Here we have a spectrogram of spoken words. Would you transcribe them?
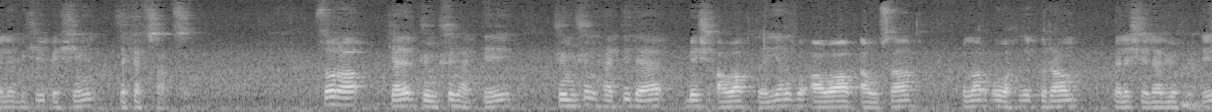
elə bir ki, 5-in zəkat çıxartsın. Sonra gəlir gümüşün həddi. Gümüşün həddi də 5 avaqdır. Yəni bu avaq, avsaq, bunlar o vaxtda qram belə şeylər yox idi.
